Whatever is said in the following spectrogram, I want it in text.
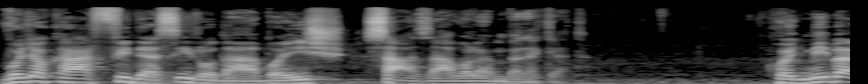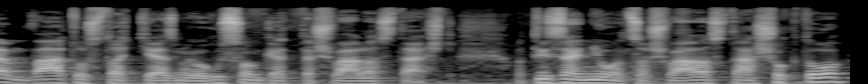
vagy akár Fidesz irodába is százával embereket. Hogy miben változtatja ez meg a 22-es választást a 18-as választásoktól,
